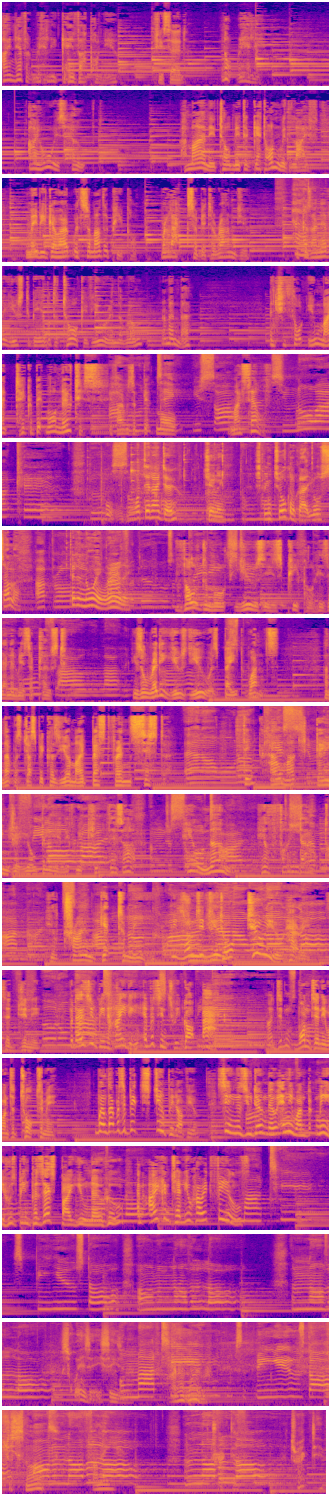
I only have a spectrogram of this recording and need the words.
I never really gave up on you, she said. Not really. I always hoped. Hermione told me to get on with life, maybe go out with some other people, relax a bit around you. Because I never used to be able to talk if you were in the room, remember? And she thought you might take a bit more notice if I was a oh, bit more myself. What did I do? Ginny, she's been talking about your summer. Bit annoying, really. Voldemort uses people his enemies are close to. He's already used you as bait once, and that was just because you're my best friend's sister. Think how much danger you'll be in if we keep this up. He'll know. He'll find out. He'll try and get to me. We wanted to talk to you, Harry, said Ginny. But as you've been hiding ever since we got back, I didn't want anyone to talk to me. Well, that was a bit stupid of you, seeing as you don't know anyone but me who's been possessed by you-know-who, and I can tell you how it feels. So what is it he sees in her? I don't know. She's smart, funny, attractive. Attractive.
